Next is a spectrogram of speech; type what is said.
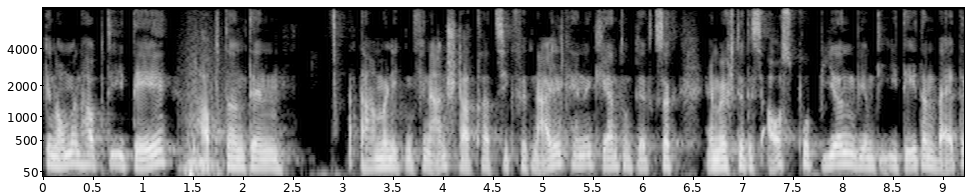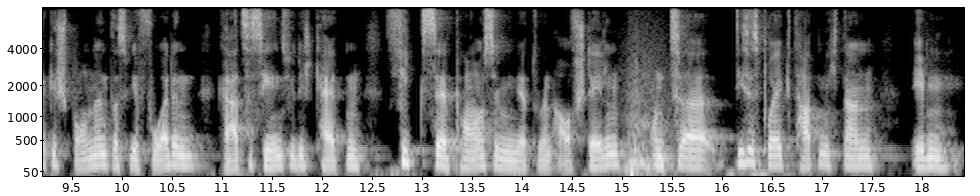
genommen habe, die Idee, habe dann den damaligen Finanzstadtrat Siegfried Nagel kennengelernt und der hat gesagt, er möchte das ausprobieren. Wir haben die Idee dann weitergesponnen, dass wir vor den Grazer Sehenswürdigkeiten fixe Bronzeminiaturen aufstellen. Und äh, dieses Projekt hat mich dann eben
